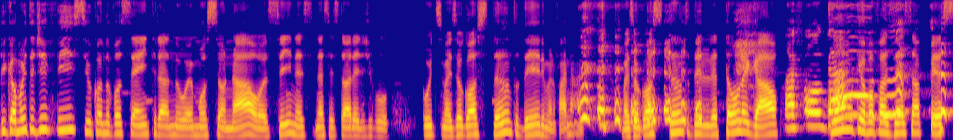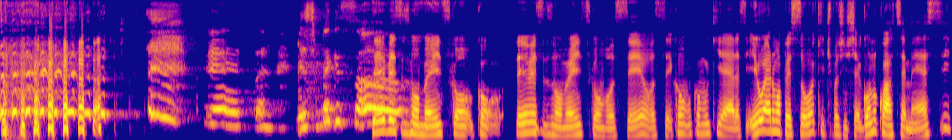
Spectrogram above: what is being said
fica muito difícil quando você entra no emocional, assim, nessa história de tipo, putz, mas eu gosto tanto dele, mano. Faz nada. Mas eu gosto tanto dele, ele é tão legal. Como que eu vou fazer essa pessoa? Eita, bicho preguiçoso. Teve esses momentos com, com, teve esses momentos com você, você como, como que era? Assim, eu era uma pessoa que, tipo, a gente chegou no quarto semestre,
